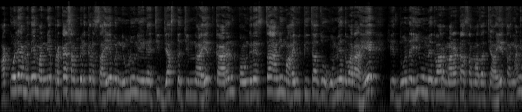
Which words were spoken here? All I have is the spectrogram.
अकोल्यामध्ये मान्य प्रकाश आंबेडकर साहेब निवडून येण्याची जास्त चिन्ह आहेत कारण काँग्रेसचा आणि महायुतीचा जो उमेदवार आहे हे दोनही उमेदवार मराठा समाजाचे आहेत आणि आणि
